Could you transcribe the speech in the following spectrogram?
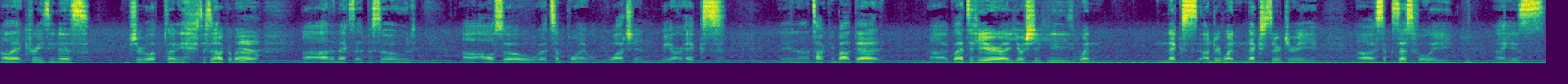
all that craziness. I'm sure we'll have plenty to talk about uh, on the next episode. Uh, also, at some point, we'll be watching We Are X and uh, talking about that. Uh, glad to hear uh, Yoshiki went next underwent neck surgery uh, successfully. Uh, he is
